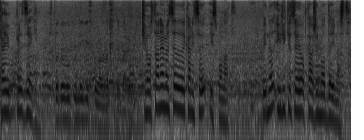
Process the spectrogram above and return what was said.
кај пред Зегин. Што доколку не ги исполнат вашите барања? Ке останеме се додека ни се исполнат. Или ќе се откажеме од дејност.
